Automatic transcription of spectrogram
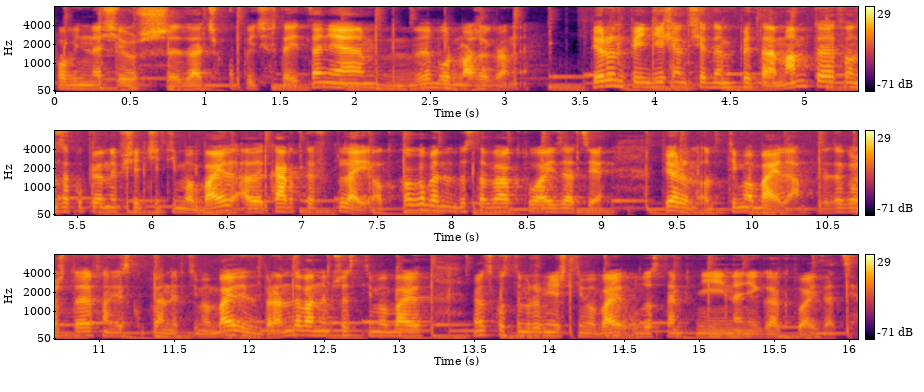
Powinna się już dać kupić w tej cenie. Wybór masz ogromny. Piorun57 pyta, mam telefon zakupiony w sieci T-Mobile, ale kartę w Play. Od kogo będę dostawał aktualizację? Piorun, od T-Mobile'a. Dlatego, że telefon jest kupiony w T-Mobile, jest brandowany przez T-Mobile, w związku z tym również T-Mobile udostępni na niego aktualizację.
